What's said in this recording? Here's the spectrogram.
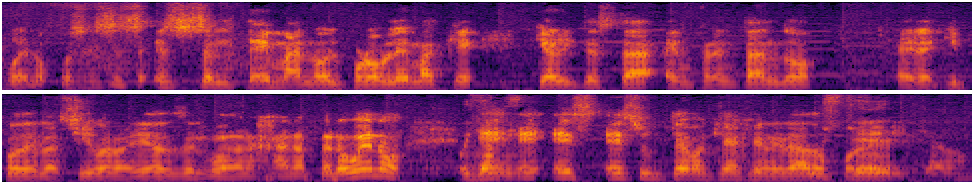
bueno, pues ese es, el tema, ¿no? El problema que, que ahorita está enfrentando el equipo de las Chivas Rayadas del Guadalajara. Pero bueno, eh, eh, es, un tema que ha generado usted, polémica, ¿no?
